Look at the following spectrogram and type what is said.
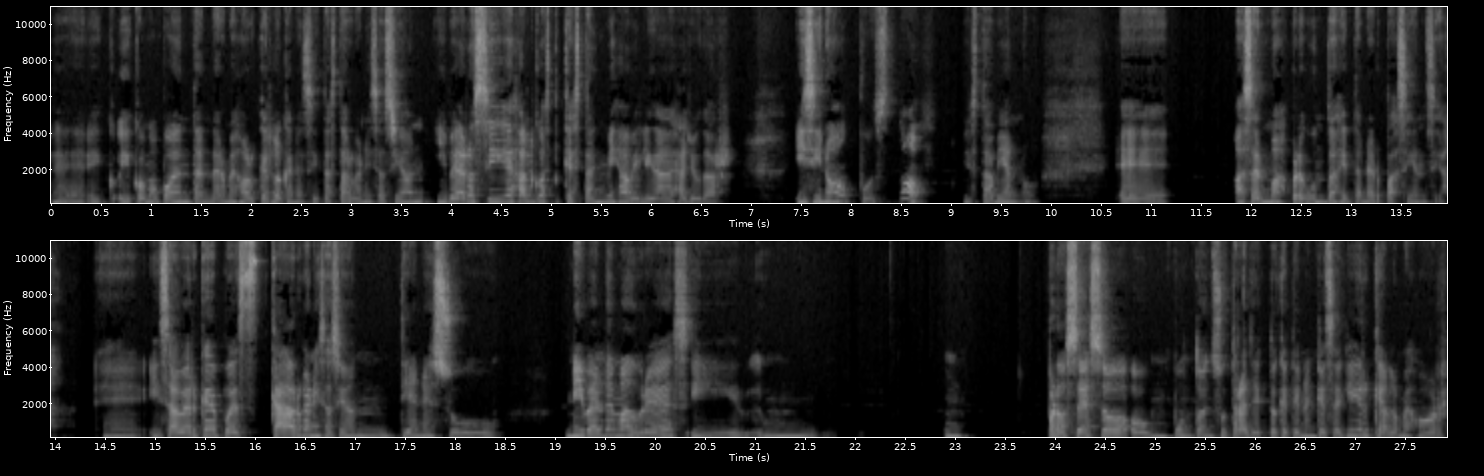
Eh, y, cómo puedo entender mejor qué es lo que necesita esta organización y ver si es algo que está en mis habilidades ayudar. Y si no, pues no, y está bien, ¿no? Eh, hacer más preguntas y tener paciencia. Eh, y saber que pues cada organización tiene su nivel de madurez y un proceso o un punto en su trayecto que tienen que seguir que a lo mejor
